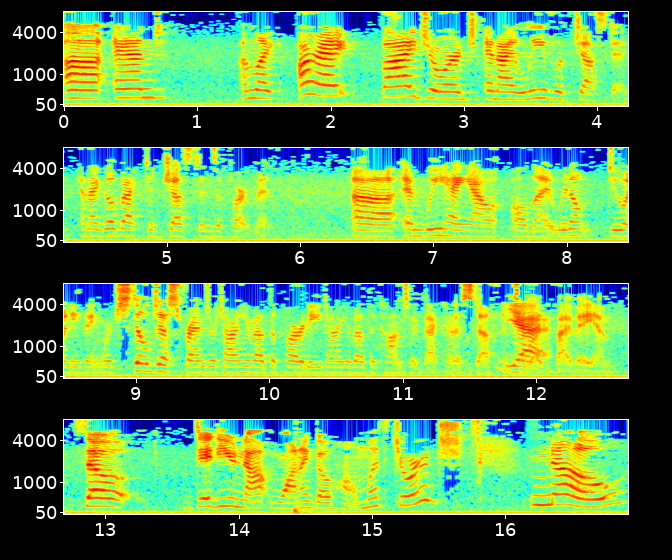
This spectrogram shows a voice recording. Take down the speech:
Uh, and I'm like, all right, bye, George. And I leave with Justin, and I go back to Justin's apartment. Uh, and we hang out all night. We don't do anything. We're still just friends. We're talking about the party, talking about the concert, that kind of stuff until Yeah. like 5 a.m. so, did you not want to go home with George? No,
